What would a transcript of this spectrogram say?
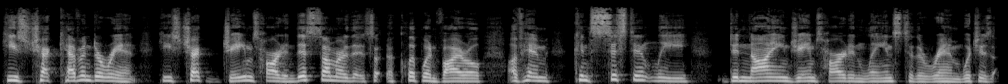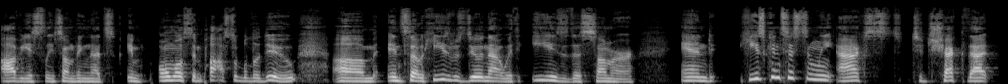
He's checked Kevin Durant. He's checked James Harden. This summer, a clip went viral of him consistently denying James Harden lanes to the rim, which is obviously something that's Im- almost impossible to do. Um, and so he was doing that with ease this summer. And he's consistently asked to check that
